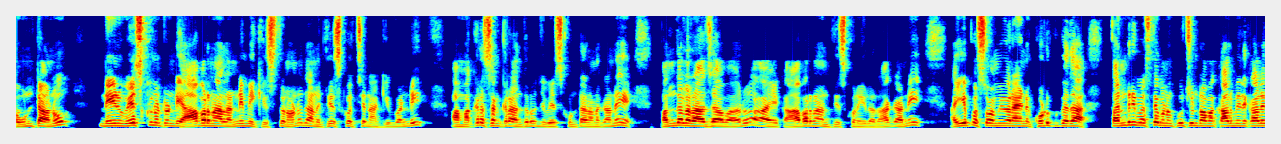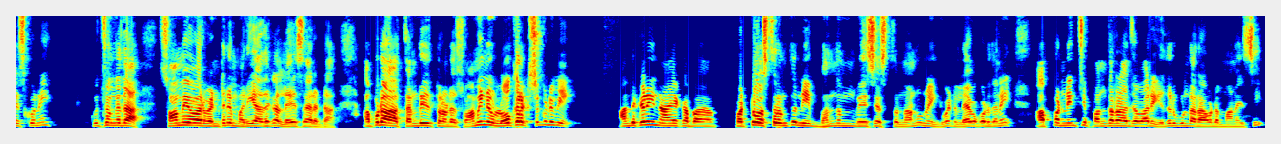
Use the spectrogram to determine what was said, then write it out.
ఉంటాను. నేను వేసుకున్నటువంటి ఆభరణాలన్నీ మీకు ఇస్తున్నాను. దాన్ని తీసుకొచ్చి నాకు ఇవ్వండి. ఆ మకర సంక్రాంతి రోజు వేసుకుంటాను అనగానే పందల రాజావారు ఆ యొక్క ఆభరణాన్ని తీసుకొని ఇలా రాగానే అయ్యప్ప స్వామి వారు ఆయన కొడుకు కదా తండ్రి వస్తే మనం కూర్చుంటామా? కాలు మీద కాలేసుకొని కూర్చోం కదా. స్వామివారు వెంటనే మర్యాదగా లేశారట అప్పుడు ఆ తండ్రి చెప్తున్నాడు స్వామి నువ్వు లోకరక్షకుడివి. అందుకని నా యొక్క పట్టు వస్త్రంతో నీ బంధం వేసేస్తున్నాను. నువ్వు ఇంక లేవకూడదని. అప్పటి నుంచి పందరాజవారు ఎదురుగుండా రావడం మానేసి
